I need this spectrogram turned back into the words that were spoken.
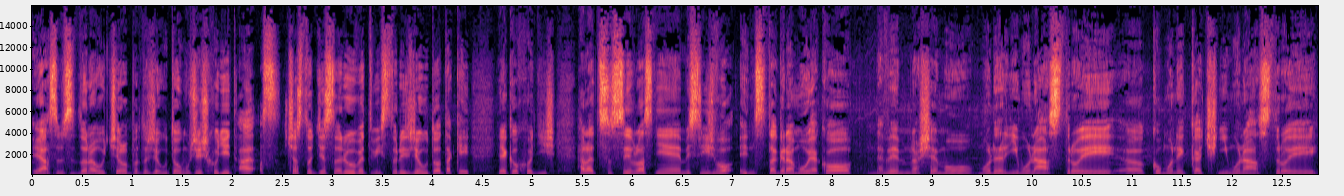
já jsem se to naučil, protože u toho můžeš chodit a často tě sleduju ve tvých stories, že u toho taky jako chodíš. Hele, co si vlastně myslíš o Instagramu jako, nevím, našemu modernímu nástroji, eh, komunikačnímu nástroji,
